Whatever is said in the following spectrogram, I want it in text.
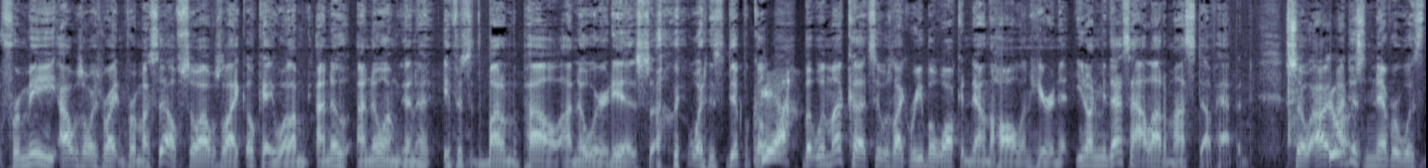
for me, I was always writing for myself, so I was like, okay, well, I'm, I know, I know, I'm gonna. If it's at the bottom of the pile, I know where it is. So when it's difficult, Yeah. But with my cuts, it was like Reba walking down the hall and hearing it. You know what I mean? That's how a lot of my stuff happened. So I, I just never was.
